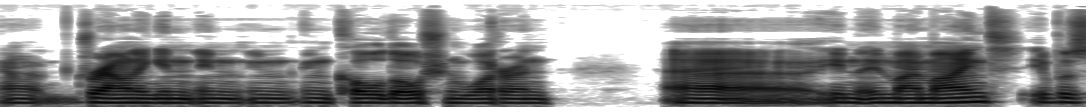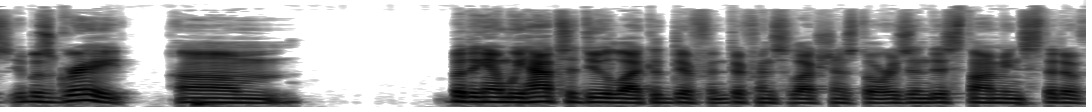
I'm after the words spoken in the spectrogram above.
kind of drowning in in, in, in cold ocean water and uh, in in my mind. It was it was great um, but again we had to do like a different different selection of stories and this time instead of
